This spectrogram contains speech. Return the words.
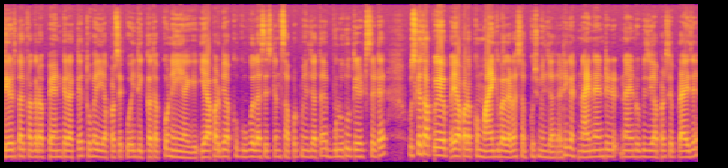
देर तक अगर आप पहन के रखते हैं तो भाई यहाँ पर से कोई दिक्कत आपको नहीं आएगी। यहाँ पर भी आपको गूगल असिस्टेंट सपोर्ट मिल जाता है ब्लूटूथ हेडसेट है। उसके साथ यहाँ पर आपको माइक वगैरह सब कुछ मिल जाता है, ठीक है? नाइन नाइनटी नाइन रुपीज़ यहाँ पर से प्राइस है।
